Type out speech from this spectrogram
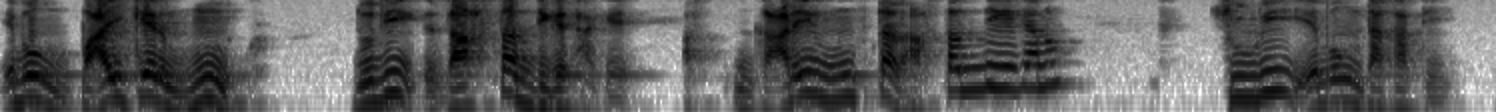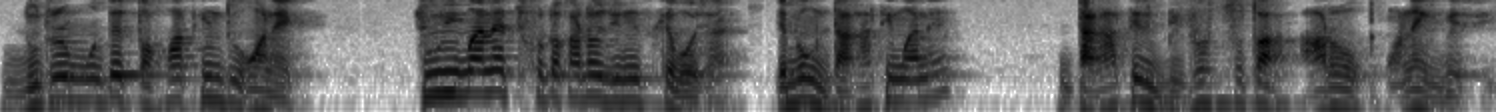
এবং বাইকের মুখ যদি রাস্তার দিকে থাকে গাড়ির মুখটা রাস্তার দিকে কেন? চুরি এবং ডাকাতি, দুটোর মধ্যে তফাৎ কিন্তু অনেক। চুরি মানে ছোটখাটো জিনিসকে বোঝায় এবং ডাকাতি মানে ডাকাতির বিভৎসতা আরও অনেক বেশি।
